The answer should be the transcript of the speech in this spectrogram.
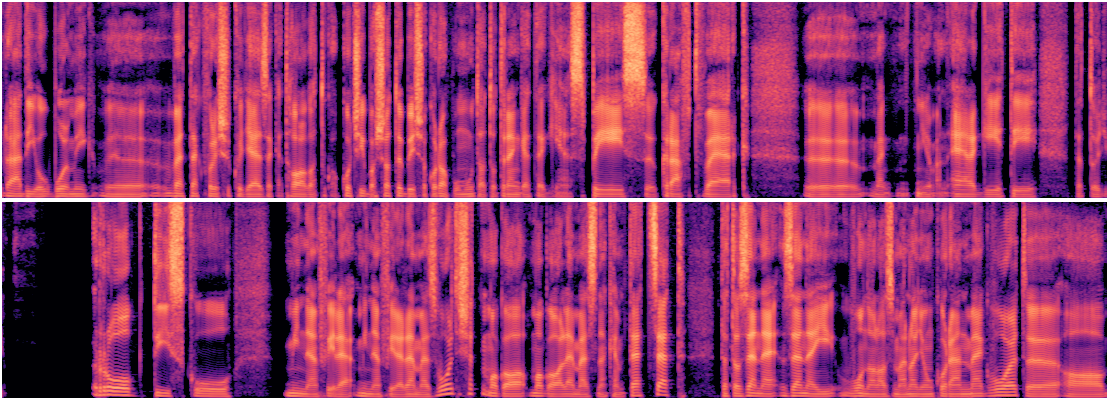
rádiókból még ö, vettek fel, és ugye ezeket hallgattuk a kocsiba, stb., és akkor apu mutatott rengeteg ilyen Space, Kraftwerk, ö, meg nyilván LGT, tehát hogy rock, disco, mindenféle, mindenféle lemez volt, és hát maga, maga a lemez nekem tetszett, tehát a zene, zenei vonal az már nagyon korán megvolt, a, a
